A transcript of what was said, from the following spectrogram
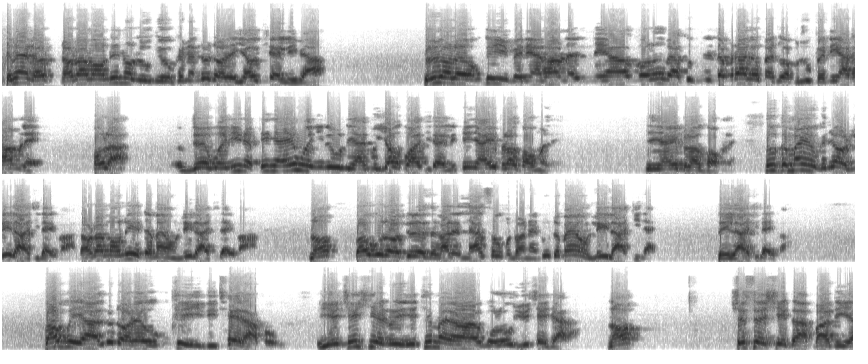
ခင်ဗျာဒေါက်တာမောင်တင်းတို့လူမျိုးခင်ဗျာတို့တော်လည်းရောက်ကြလေဗျာတို့တော်လည်းဥက္ကဋ္ဌဘယ်နေရာထားမလဲနေရာအကုန်လုံးကသူတမရလုံးမဲ့သူကဘယ်သူဘယ်နေရာထားမလဲဟုတ်လားဒီ ဝင်ကြီးနဲ့ပညာရေးဝင်ကြီးတို့နေရာမျိုးရောက်သွားကြည့်လိုက်လေပညာရေးဘယ်လောက်ကောင်းမလဲပညာရေးဘယ်လောက်ကောင်းမလဲသူတမိုင်းကိုခင်ဗျားတို့လေ့လာကြည့်လိုက်ပါဒေါက်တာမောင်တင်းရဲ့တမိုင်းကိုလေ့လာကြည့်လိုက်ပါနော်ပေါက်ကတော့ပြောတဲ့စကားနဲ့လမ်းဆုံးမတော်နဲ့သူတမိုင်းကိုလေ့လာကြည့်လိုက်လေ့လာကြည့်လိုက်ပါပေါက်ကရလွတ်တော်တဲ့ဥက္ကဋ္ဌကြီးချဲ့တာပေါ့ရေချင်းရှိတဲ့ရေချင်းမှန်အကုန်လုံးရွေးချယ်ကြတာနော်88ကပါတီက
